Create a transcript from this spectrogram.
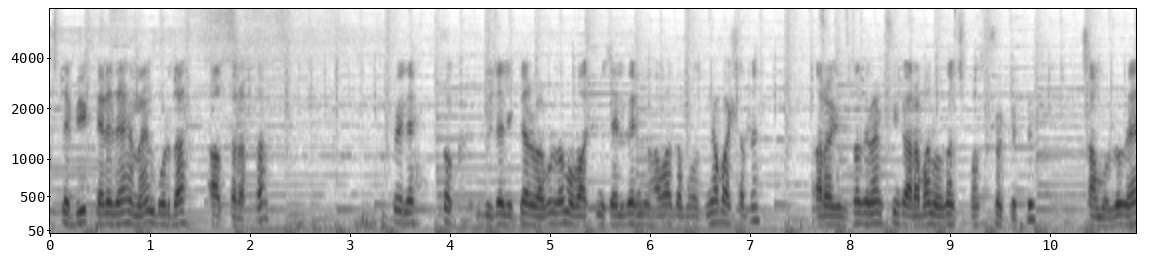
İşte büyük dere de hemen burada alt tarafta. Böyle çok güzellikler var burada ama vaktimiz el vermiyor. Hava da bozmaya başladı. Aracımıza dönelim çünkü arabanın oradan çıkması çok kötü. Çamurlu ve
